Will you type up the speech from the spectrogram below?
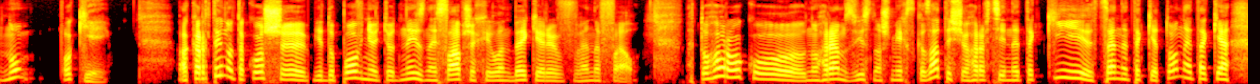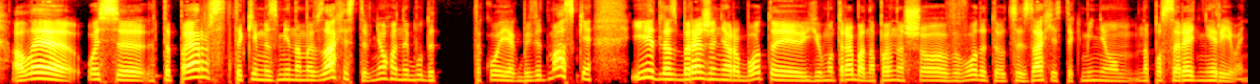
Ну, окей. А картину також е, і доповнюють одні з найслабших іленбекерів в НФЛ. Того року ну, Грем, звісно ж, міг сказати, що гравці не такі, це не таке, то не таке. Але ось е, тепер з такими змінами в захисті в нього не буде такої якби відмазки. І для збереження роботи йому треба, напевно, що виводити цей захист як мінімум на посередній рівень.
